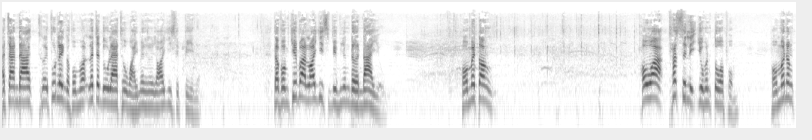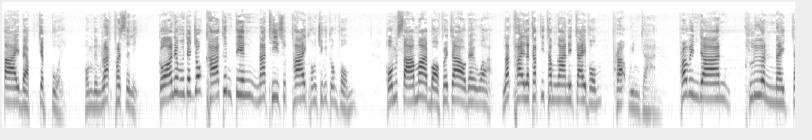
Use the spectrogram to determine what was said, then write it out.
อาจารย์ดาเคยพูดเล่นกับผมว่าแล้วจะดูแลเธอไหวไหมร้อยยี่สิบปีเนี่ยแต่ผมคิดว่าร้อยยี่สิบปีผมยังเดินได้อยู่ ผมไม่ต้อง เพราะว่าพระสิริอยู่บนตัวผม ผมไม่ต้องตายแบบเจ็บป่วย ผมถึงรักพระสิริก่อนเนี่ยผมจะยกขาขึ้นเตียงนาทีสุดท้ายของชีวิตของผม ผมสามารถบอกพระเจ้าได้ว่าและใครล่ะครับที่ทำงานในใจผม พระวิญญาณ พระวิญญาณเคลื่อนในใจ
